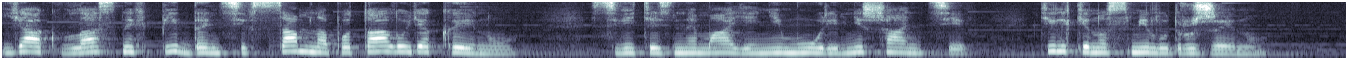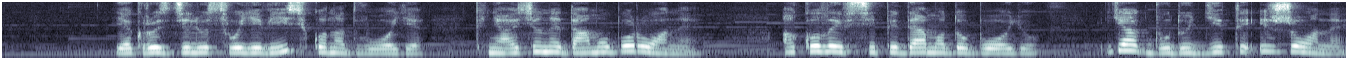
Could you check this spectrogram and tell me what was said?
Як власних підданців сам на поталу я кину, світязь немає ні мурів, ні шанців, тільки но смілу дружину. Як розділю своє військо на двоє, князю не дам оборони, а коли всі підемо до бою, як будуть діти і жони?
